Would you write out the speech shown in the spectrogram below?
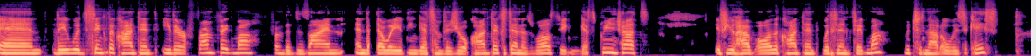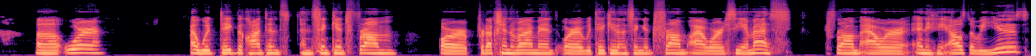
And they would sync the content either from Figma, from the design, and that way you can get some visual context in as well. So you can get screenshots if you have all the content within Figma, which is not always the case. Uh, or I would take the content and sync it from our production environment, or I would take it and sync it from our CMS from our anything else that we use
